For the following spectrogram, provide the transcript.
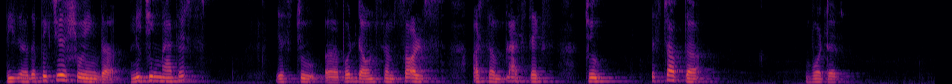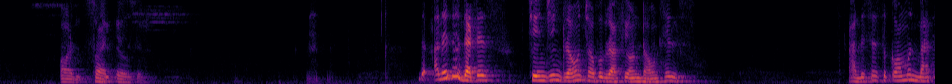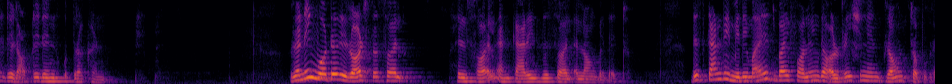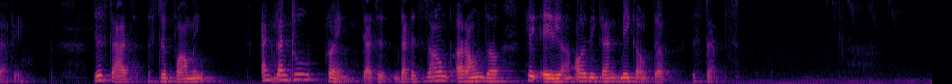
These are the pictures showing the leaching methods. just to uh, put down some salts or some plastics to stop the water or soil erosion. The another that is changing ground topography on downhills. And this is the common method adopted in Uttarakhand. Running water erodes the soil, hill soil and carries the soil along with it. This can be minimized by following the alteration in ground topography, just as strip farming and contour plowing, that is round around the hill area, or we can make out the steps.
